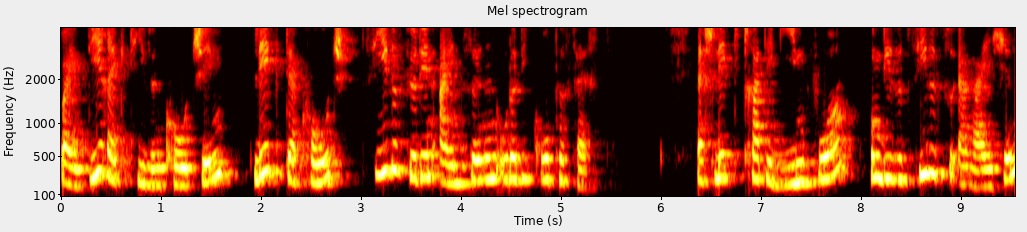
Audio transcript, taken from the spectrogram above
Beim direktiven Coaching legt der Coach Ziele für den Einzelnen oder die Gruppe fest. Er schlägt Strategien vor, um diese Ziele zu erreichen,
